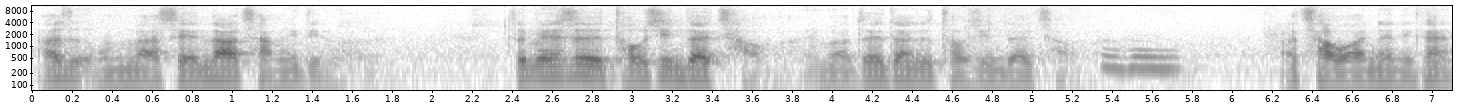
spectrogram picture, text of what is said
还是我们把时间拉长一点好了。这边是投信在炒嘛，有没有？这一段是投信在炒。嗯哼。啊，炒完了，你看，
